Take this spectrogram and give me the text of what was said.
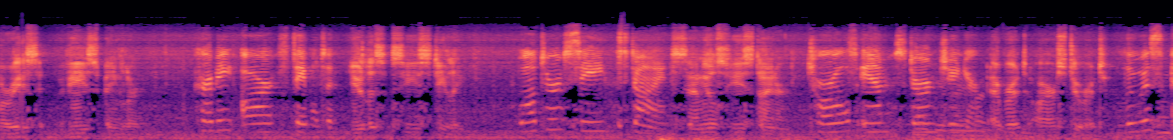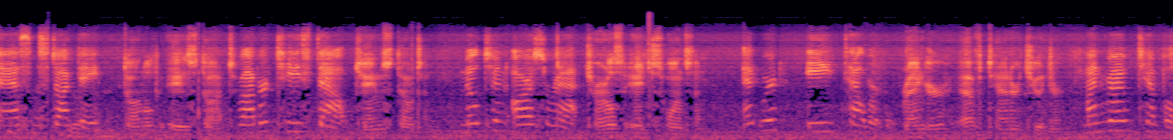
Maurice V. Spangler, Kirby R. Stapleton, Euless C. Steely, Walter C. Stein, Samuel C. Steiner, Charles M. Stern Jr., Everett R. Stewart, Louis S. Stockdale, Donald A. Stott, Robert T. Stout, James Stoughton, Milton R. Surratt, Charles H. Swanson, Edward E. Talbert, Ranger F. Tanner Jr., Monroe Temple,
